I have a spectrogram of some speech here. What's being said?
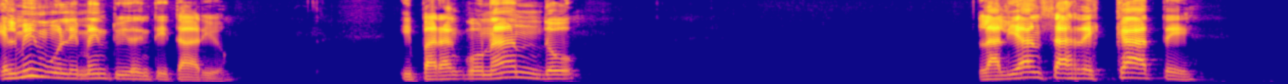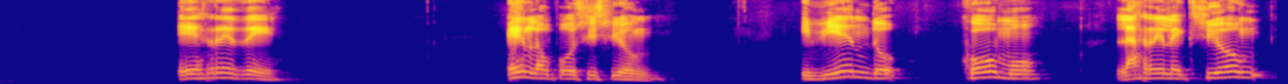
el mismo elemento identitario. Y parangonando la alianza rescate RD en la oposición y viendo cómo la reelección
